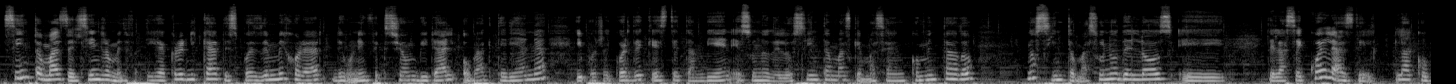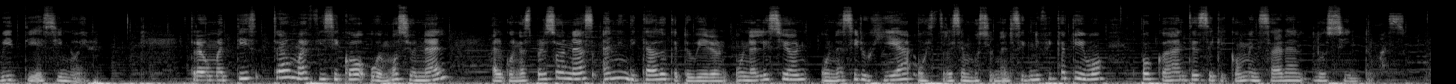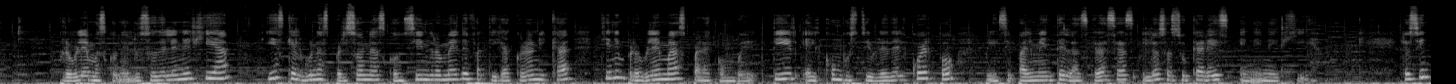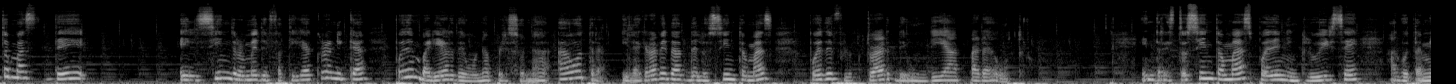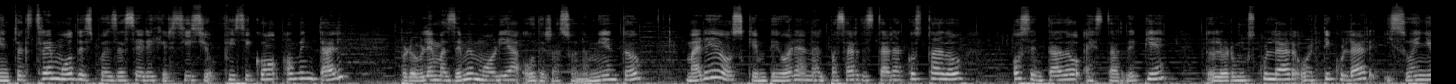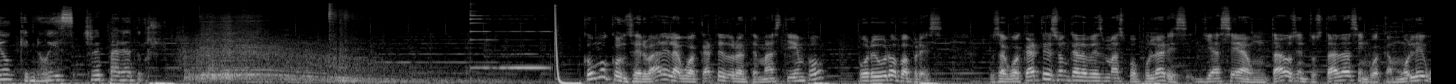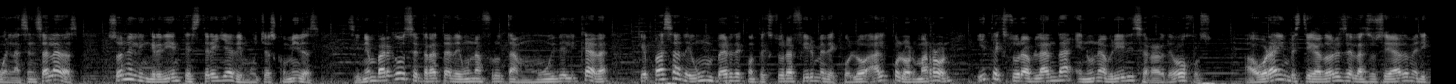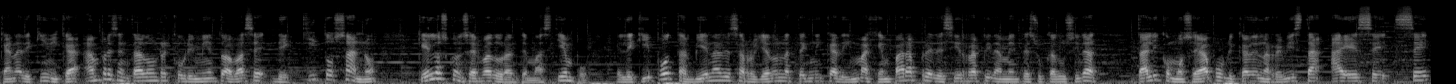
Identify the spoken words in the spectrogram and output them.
síntomas del síndrome de fatiga crónica después de mejorar de una infección viral o bacteriana y pues recuerde que este también es uno de los síntomas que más se han comentado, no síntomas, uno de los eh, de las secuelas de la COVID-19. Trauma físico o emocional. Algunas personas han indicado que tuvieron una lesión, una cirugía o estrés emocional significativo poco antes de que comenzaran los síntomas problemas con el uso de la energía y es que algunas personas con síndrome de fatiga crónica tienen problemas para convertir el combustible del cuerpo, principalmente las grasas y los azúcares, en energía. Los síntomas de el síndrome de fatiga crónica pueden variar de una persona a otra y la gravedad de los síntomas puede fluctuar de un día para otro. Entre estos síntomas pueden incluirse agotamiento extremo después de hacer ejercicio físico o mental, problemas de memoria o de razonamiento, mareos que empeoran al pasar de estar acostado o sentado a estar de pie, dolor muscular o articular y sueño que no es reparador. ¿Cómo conservar el aguacate durante más tiempo? Por Europa Press. Los aguacates son cada vez más populares, ya sea untados en tostadas, en guacamole o en las ensaladas. Son el ingrediente estrella de muchas comidas. Sin embargo, se trata de una fruta muy delicada que pasa de un verde con textura firme de color al color marrón y textura blanda en un abrir y cerrar de ojos. Ahora, investigadores de la Sociedad Americana de Química han presentado un recubrimiento a base de quitosano que los conserva durante más tiempo. El equipo también ha desarrollado una técnica de imagen para predecir rápidamente su caducidad, tal y como se ha publicado en la revista ASC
